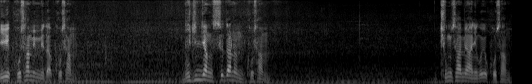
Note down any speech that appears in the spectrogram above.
이게 고3입니다. 고3. 무진장 쓰다는 고3. 중3이 아니고요. 고3.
